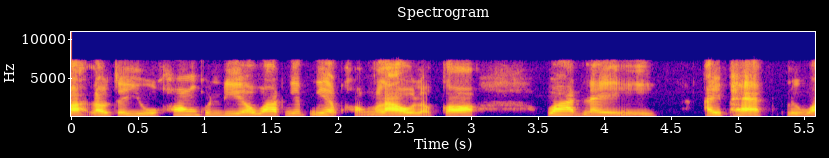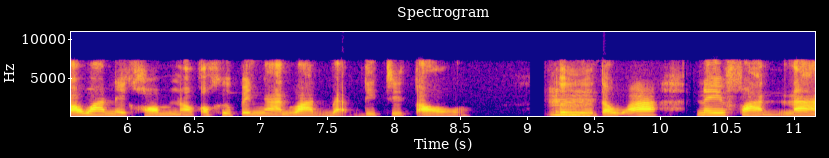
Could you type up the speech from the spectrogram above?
อะ เราจะอยู่ห้องคนเดียววาดเงียบๆของเรา แล้วก็วาดใน iPad หรือว่าวาดในคอมเนาะก็คือเป็นงานวาดแบบดิจิตอลเออแต่ว่าในฝันน่ะ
